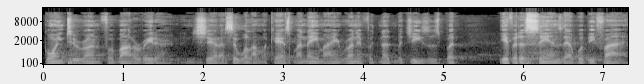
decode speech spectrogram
going to run for moderator and shared. I said, Well, I'm going to cast my name. I ain't running for nothing but Jesus, but if it ascends, that would be fine.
